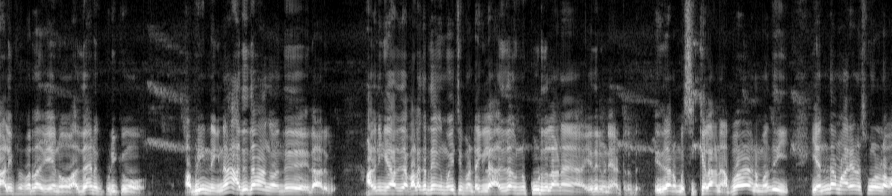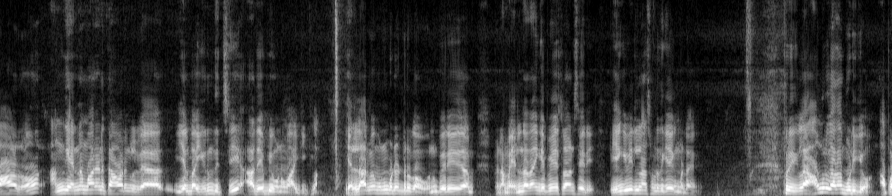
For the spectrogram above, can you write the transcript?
காலிஃப்ளவர் தான் வேணும். அதுதான் எனக்கு பிடிக்கும். அப்படின்னீங்கன்னா அதுதான் அங்கே வந்து இதாக இருக்கும். அதை நீங்கள் அதை வளர்க்குறதே முயற்சி பண்ணுறீங்களா அதுதான் இன்னும் கூடுதலான எதிர்வினை ஆற்றுறது இதுதான் ரொம்ப சிக்கலான. அப்போ நம்ம வந்து எந்த மாதிரியான சூழலில் வாழுறோம் அங்கே என்ன மாதிரியான தாவரங்கள் இயல்பாக இருந்துச்சு அதை எப்படி உணவாக்கிக்கலாம்? எல்லாருமே முன்பட்டு இருக்கோம். ஒன்றும் பெரிய இப்போ நம்ம என்னதான் இங்கே பேசலாம்னு சரி இப்போ எங்கள் வீட்டில் நான் சொல்கிறது கேட்க மாட்டாங்க. புரியுங்களா அவங்களுக்கு அதான் பிடிக்கும். அப்போ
